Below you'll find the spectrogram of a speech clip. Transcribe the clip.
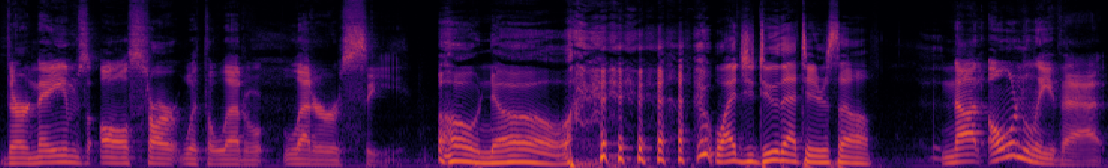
their names all start with the letter letter C. Oh no! Why'd you do that to yourself? Not only that,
